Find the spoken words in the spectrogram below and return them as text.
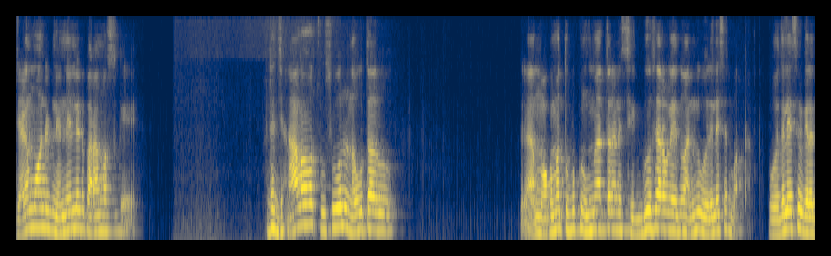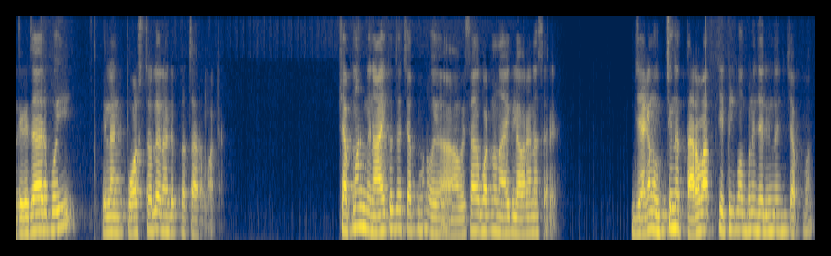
జగన్మోహన్ రెడ్డి నిన్న వెళ్ళాడు పరామర్శకి. అంటే జనాలు చూసేవాళ్ళు నవ్వుతారు. ఆ ముఖమ తుప్పుకు ఉమ్మేస్తారని సిగ్గు శరం లేదు. అన్నీ వదిలేశారు మొత్తం వదిలేసి ఇలా దిగజారిపోయి ఇలాంటి పోస్టర్లు ఇలాంటి ప్రచారం అన్నమాట చెప్పమని మీ నాయకులతో చెప్పమని. విశాఖపట్నం నాయకులు ఎవరైనా సరే. జగన్ వచ్చిన తర్వాత చెక్కులు పంపిణీ జరిగిందని చెప్పమని.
